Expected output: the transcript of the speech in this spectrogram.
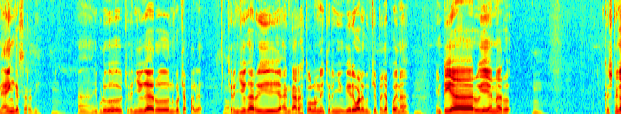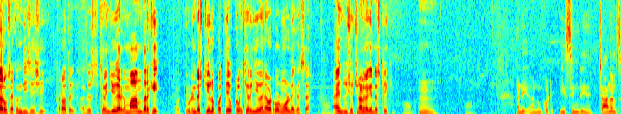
న్యాయం కదా సార్ అది. ఇప్పుడు చిరంజీవి గారు అని కూడా చెప్పాలిగా? చిరంజీవి గారు ఆయనకి అర్హతలు ఉన్నాయి. చిరంజీవి వేరే వాళ్ళ గురించి చెప్పినా చెప్పపోయినా. ఎన్టీఆర్ ఏఎన్ఆర్. కృష్ణ గారు ఒక సెకండ్ తీసేసి తర్వాత అది వస్తే చిరంజీవి గారికి మా అందరికీ. ఇప్పుడు ఇండస్ట్రీలో ప్రతి ఒక్కరికి చిరంజీవి అనేవాడు రోల్ మోడలే కదా సార్. ఆయన చూసి వచ్చిన వాళ్ళమే ఇండస్ట్రీకి. అండ్ అండ్ ఇంకోటి ఈ సిండి ఛానల్స్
